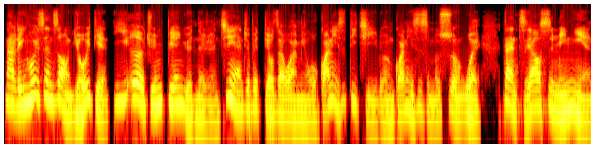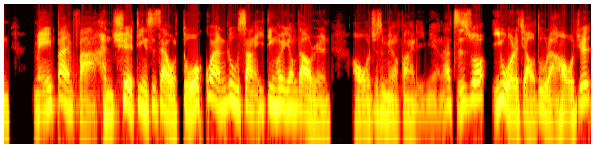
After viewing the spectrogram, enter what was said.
那林辉胜这种有一点一二军边缘的人，竟然就被丢在外面。我管你是第几轮，管你是什么顺位，但只要是明年没办法很确定是在我夺冠路上一定会用到人，哦，我就是没有放在里面。那只是说以我的角度啦，哈，我觉得。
